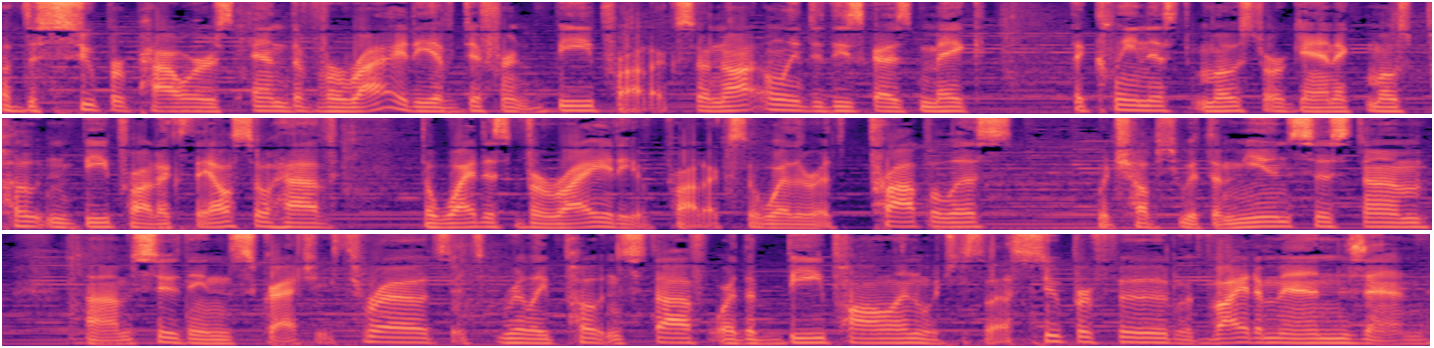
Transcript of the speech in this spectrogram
of the superpowers and the variety of different bee products so not only do these guys make the cleanest most organic most potent bee products they also have the widest variety of products so whether it's propolis which helps you with the immune system um, soothing scratchy throats it's really potent stuff or the bee pollen which is a superfood with vitamins and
